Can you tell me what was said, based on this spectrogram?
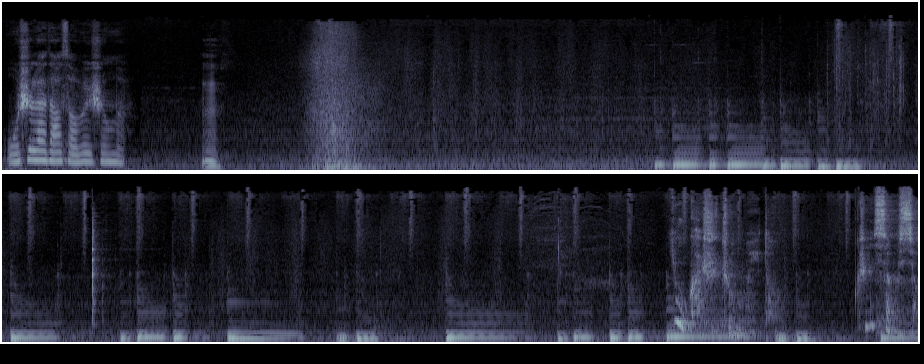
我是来打扫卫生的。嗯。又开始皱眉头，真像个小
